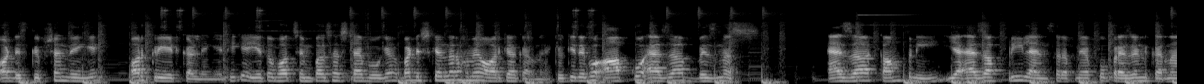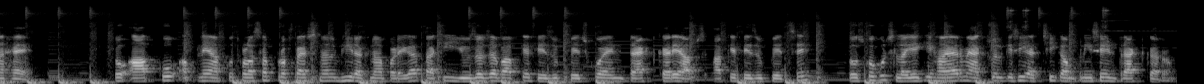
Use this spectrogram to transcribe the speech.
और डिस्क्रिप्शन देंगे और क्रिएट कर लेंगे, ठीक है? ये तो बहुत सिंपल सा स्टेप हो गया बट इसके अंदर हमें और क्या करना है? क्योंकि देखो, आपको as a business as a company या एज अ फ्रीलांसर अपने आप को प्रेजेंट करना है तो आपको अपने आप को थोड़ा सा प्रोफेशनल भी रखना पड़ेगा, ताकि यूज़र जब आपके फेसबुक पेज को इंटरेक्ट करे, आप, आपके फेसबुक पेज से तो उसको कुछ लगे कि हाँ यार, मैं एक्चुअल किसी अच्छी कंपनी से इंटरेक्ट कर रहा हूँ।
